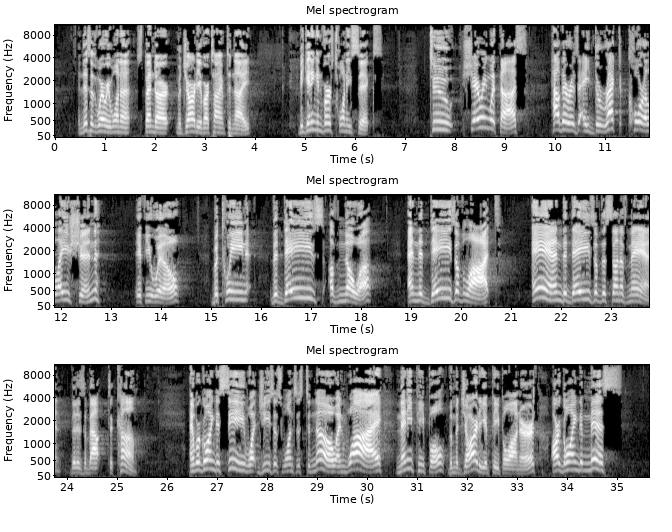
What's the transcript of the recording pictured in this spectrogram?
and this is where we want to spend our majority of our time tonight, beginning in verse 26, to sharing with us how there is a direct correlation, if you will, between the days of Noah and the days of Lot and the days of the Son of Man that is about to come. And we're going to see what Jesus wants us to know and why many people, the majority of people on earth, are going to miss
